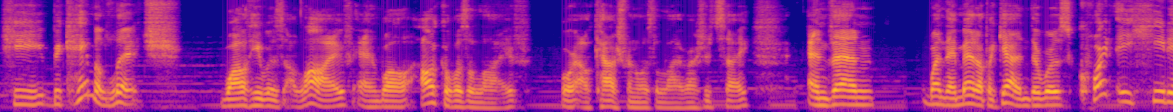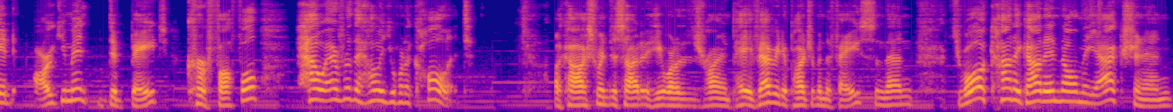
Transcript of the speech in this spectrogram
He became a lich while he was alive, and while Alka was alive, or Alcashran was alive, I should say. And then when they met up again, there was quite a heated argument, debate, kerfuffle, however the hell you want to call it. Akashwin decided he wanted to try and pay Vevi to punch him in the face, and then you all kind of got in on the action and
